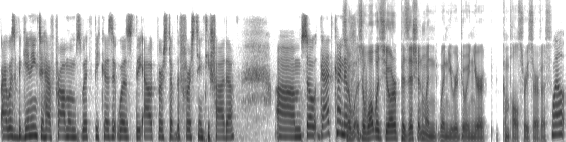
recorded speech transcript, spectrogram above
I was beginning to have problems with because it was the outburst of the first Intifada. Um, so that kind of. So, so what was your position when when you were doing your compulsory service? Well,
